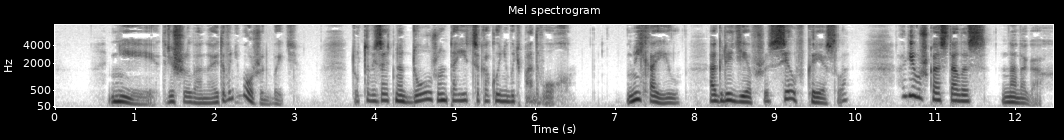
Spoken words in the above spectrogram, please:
— Нет, — решила она, — этого не может быть. Тут обязательно должен таиться какой-нибудь подвох. Михаил, оглядевшись, сел в кресло, а девушка осталась на ногах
